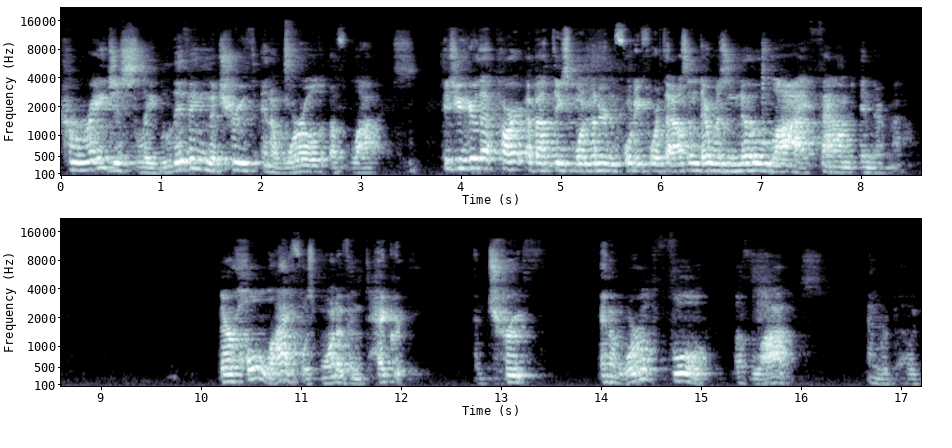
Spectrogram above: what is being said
courageously living the truth in a world of lies. Did you hear that part about these 144,000? There was no lie found in their mouth. Their whole life was one of integrity and truth in a world full of lies and rebellion.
